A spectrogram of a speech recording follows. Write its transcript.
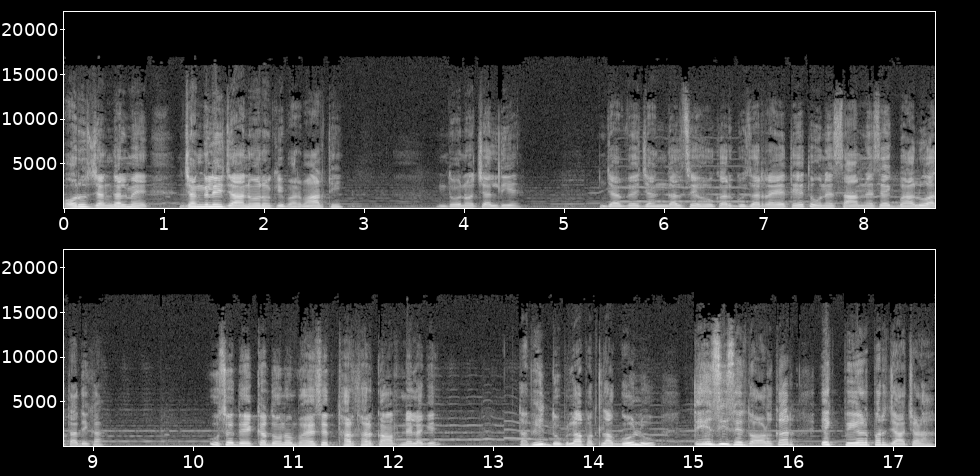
और उस जंगल में जंगली जानवरों की भरमार थी। दोनों चल दिए। जब वे जंगल से होकर गुजर रहे थे तो उन्हें सामने से एक भालू आता दिखा। उसे देखकर दोनों भय से थर थर कांपने लगे। तभी दुबला पतला गोलू तेज़ी से दौड़कर एक पेड़ पर जा चढ़ा।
